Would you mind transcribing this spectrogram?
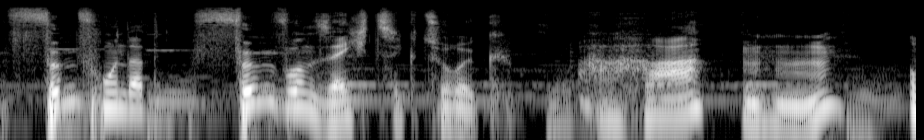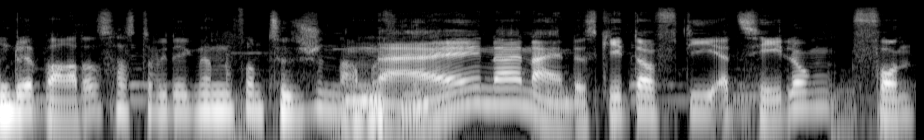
565 zurück. Aha. Und wer war das? Hast du wieder irgendeinen französischen Namen? Nein, nein, nein. Das geht auf die Erzählung von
